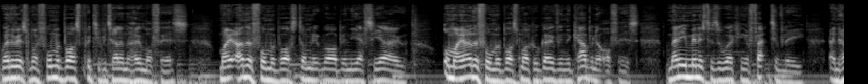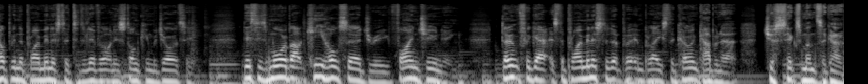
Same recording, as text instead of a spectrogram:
Whether it's my former boss, Priti Patel, in the Home Office, my other former boss, Dominic Raab, in the FCO, or my other former boss, Michael Gove, in the Cabinet Office, many ministers are working effectively and helping the Prime Minister to deliver on his stonking majority. This is more about keyhole surgery, fine tuning. Don't forget, it's the Prime Minister that put in place the current Cabinet just six months ago.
